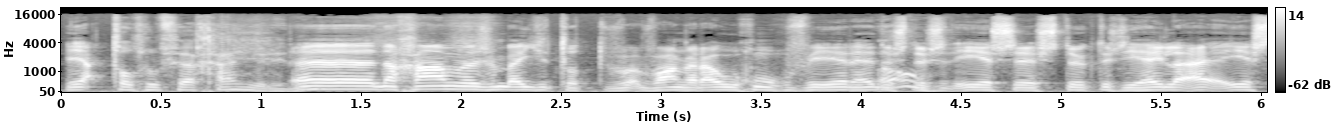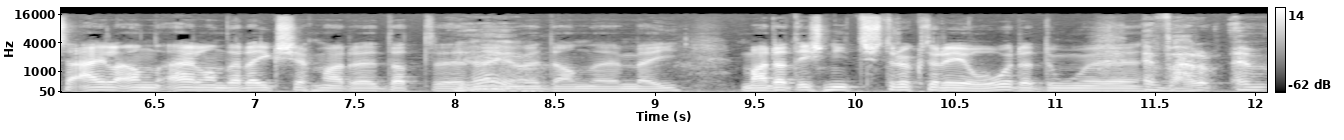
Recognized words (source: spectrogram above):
Ja. Tot hoe ver gaan jullie dan? Uh, dan gaan we zo'n beetje tot Wangeroog ongeveer. Hè. Dus, oh. dus het eerste stuk, dus die hele eerste eiland, eilandenreeks, zeg maar, uh, dat ja, nemen ja. we dan mee. Maar dat is niet structureel hoor, dat doen we... En, waarom, en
